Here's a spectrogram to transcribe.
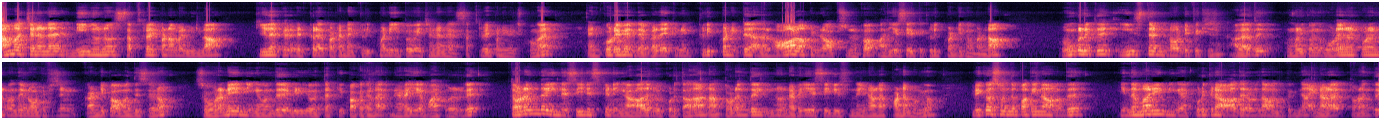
நம்ம சேனலை இன்னும் சப்ஸ்கிரைப் பண்ணாமல் இருந்தீங்கன்னா கீழே இருக்கிற ரெட் கலர் பட்டனை கிளிக் பண்ணி இப்போவே சேனலை சப்ஸ்கிரைப் பண்ணி வச்சுக்கோங்க. என் கூடவே இந்த பெல் ஐக்கனையும் கிளிக் பண்ணிவிட்டு அதில் ஆல் அப்படின்ற ஆப்ஷன் இருக்கும் அதையும் சேர்த்து கிளிக் பண்ணிட்டீங்க அப்படின்னா உங்களுக்கு இன்ஸ்டன்ட் நோட்டிஃபிகேஷன் அதாவது உங்களுக்கு வந்து உடனுக்குடன் வந்து நோட்டிஃபிகேஷன் கண்டிப்பாக வந்து சேரும். ஸோ உடனே நீங்கள் வந்து வீடியோவை தட்டி பார்க்கறதுனா நிறைய வாய்ப்புகள் இருக்குது தொடர்ந்து இந்த சீரீஸ்க்கு நீங்கள் ஆதரவு கொடுத்தா தான் நான் தொடர்ந்து இன்னும் நிறைய சீரீஸ் வந்து என்னால் பண்ண முடியும். பிகாஸ் வந்து பார்த்தீங்கன்னா வந்து இந்த மாதிரி நீங்கள் கொடுக்குற ஆதரவு தான் வந்து பார்த்தீங்கன்னா என்னால் தொடர்ந்து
